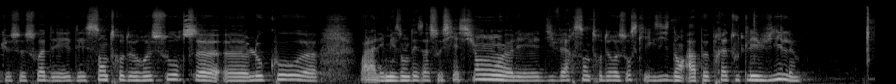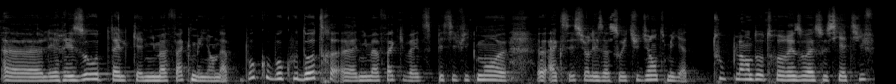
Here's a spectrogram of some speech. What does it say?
que ce soit des, des centres de ressources locaux, voilà, les maisons des associations, les divers centres de ressources qui existent dans à peu près toutes les villes euh, les réseaux tels qu'AnimaFac, mais il y en a beaucoup, beaucoup d'autres. Euh, AnimaFac va être spécifiquement euh, axé sur les assos étudiantes, mais il y a tout plein d'autres réseaux associatifs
